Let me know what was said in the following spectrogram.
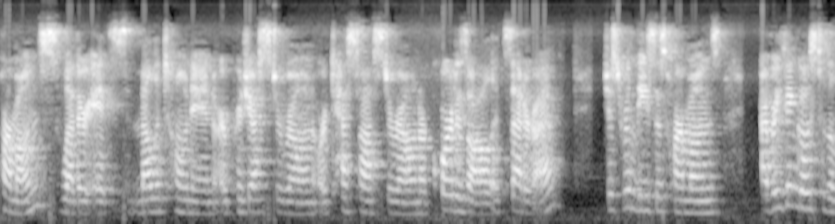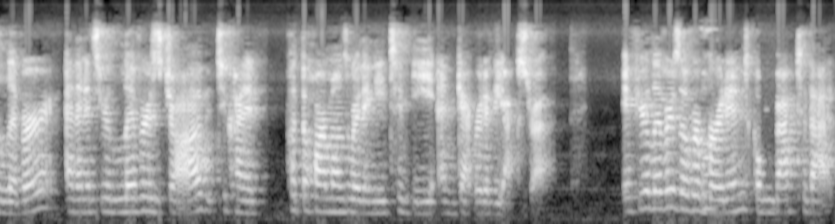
hormones, whether it's melatonin or progesterone or testosterone or cortisol, etc. Just releases hormones. Everything goes to the liver, and then it's your liver's job to kind of put the hormones where they need to be and get rid of the extra. If your liver is overburdened, going back to that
